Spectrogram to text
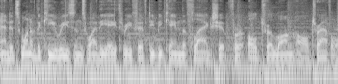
And it's one of the key reasons why the A350 became the flagship for ultra long-haul travel.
